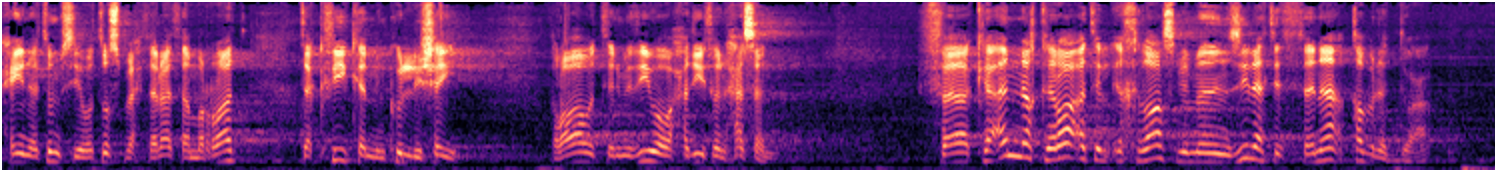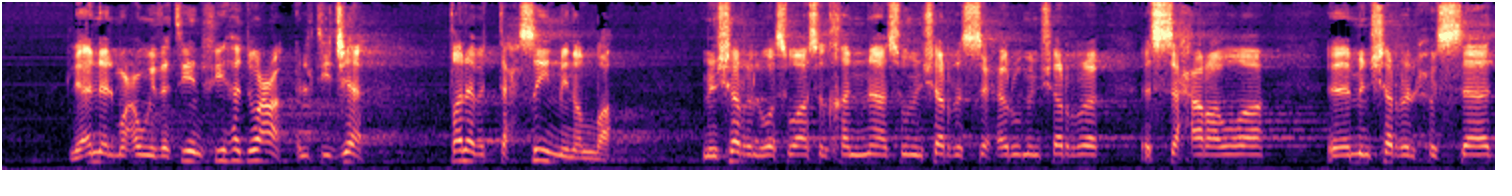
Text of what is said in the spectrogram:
حين تمسي وتصبح ثلاث مرات تكفيك من كل شيء. رواه الترمذي وهو حديث حسن. فكأن قراءة الإخلاص بمنزلة الثناء قبل الدعاء لأن المعوذتين فيها دعاء التجاء طلب التحصين من الله. من شر الوسواس الخناس ومن شر السحر ومن شر السحرة ومن شر الحساد.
